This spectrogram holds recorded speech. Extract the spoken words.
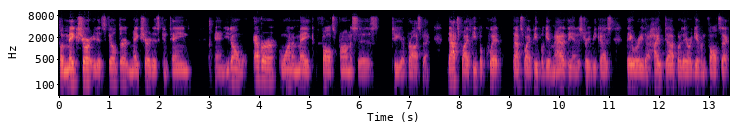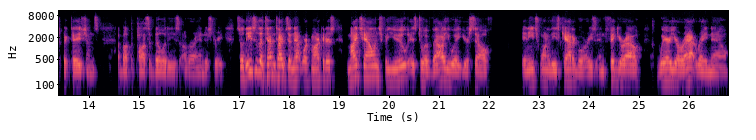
but make sure it is filtered, make sure it is contained, and you don't ever want to make false promises to your prospect. That's why people quit. That's why people get mad at the industry because they were either hyped up or they were given false expectations about the possibilities of our industry. So these are the 10 types of network marketers. My challenge for you is to evaluate yourself in each one of these categories and figure out where you're at right now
